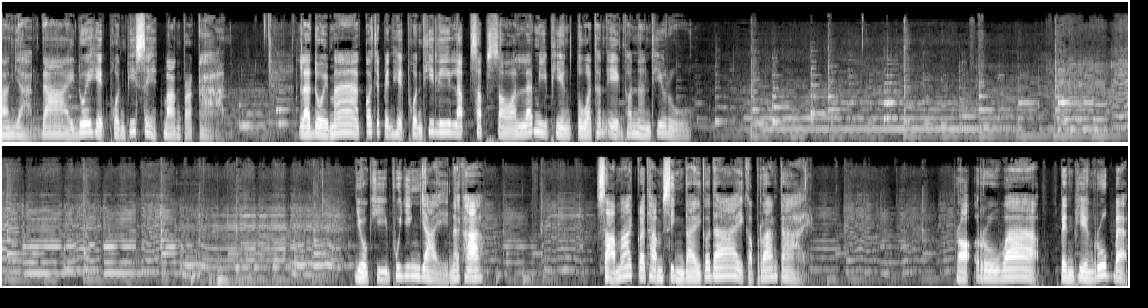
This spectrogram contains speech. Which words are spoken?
บางอย่างได้ด้วยเหตุผลพิเศษบางประการ และโดยมากก็จะเป็นเหตุผลที่ลี้ลับซับซ้อน และมีเพียงตัวท่านเองเท่านั้นที่รู้ โยคีผู้ยิ่งใหญ่นะคะ สามารถกระทำสิ่งใดก็ได้กับร่างกาย เพราะรู้ว่าเป็นเพียงรูปแบบ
